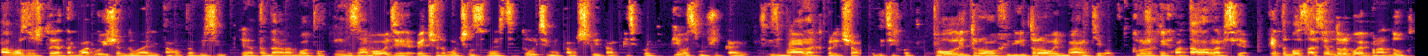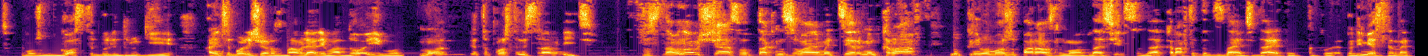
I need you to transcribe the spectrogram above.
по возрасту я так могу еще говорить, там, вот, допустим, я тогда работал на заводе, вечером учился в институте, мы там шли там пить какое-то пиво с мужиками, из банок причем, вот этих вот пол-литровых или литровой банки, вот кружек не хватало на все. Это был совсем другой продукт. Может быть, ГОСТы были другие, они тем более еще разбавляли водой его. Но это просто не сравнить. В основном сейчас вот так называемый термин крафт, ну, к нему можно по-разному относиться, да. Крафт, это, знаете, да, это такое ремесленное,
